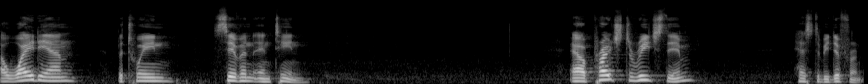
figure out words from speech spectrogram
are way down between 7 and 10. Our approach to reach them has to be different.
